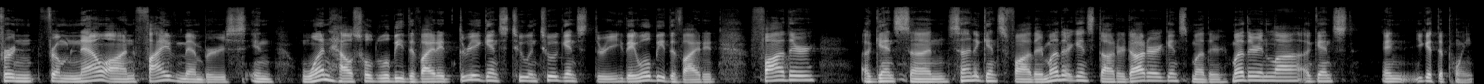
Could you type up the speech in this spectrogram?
For from now on, five members in one household will be divided three against two and two against three. They will be divided. Father against son, son against father, mother against daughter, daughter against mother, mother in law against, and you get the point.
